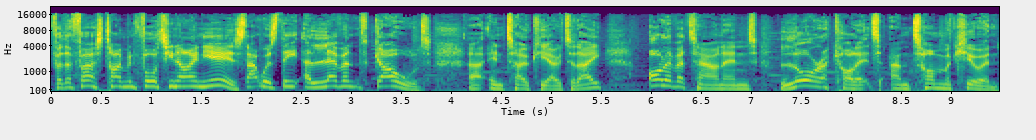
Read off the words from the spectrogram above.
for the first time in 49 years. That was the 11th gold uh, in Tokyo today. Oliver Townend, Laura Collett, and Tom McEwen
